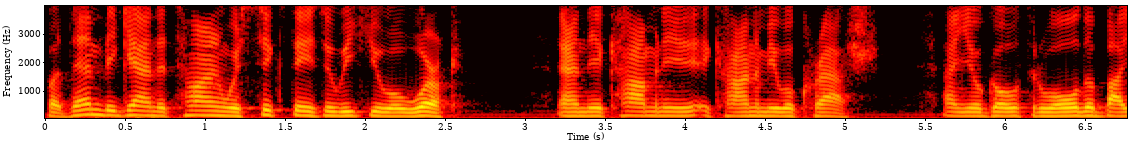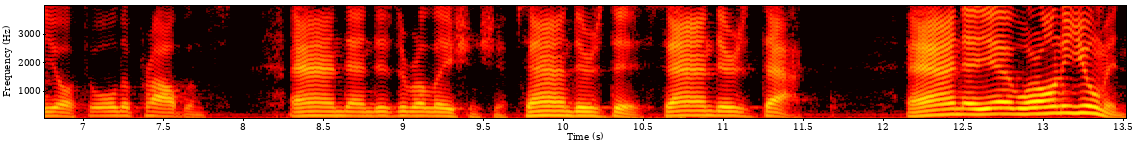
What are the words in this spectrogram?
But then began the time where six days a week you will work and the economy, economy will crash and you'll go through all the bayot, all the problems. And then there's the relationships, and there's this, and there's that. And uh, yeah, we're only human.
